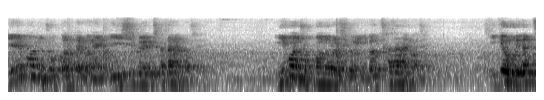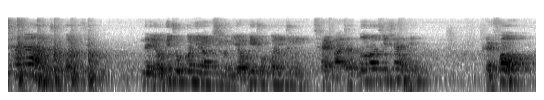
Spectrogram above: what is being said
1번 조건 때문에 이 식을 찾아낸 거지. 2번 조건으로 지금 이거 찾아낸 거지. 이게 우리가 찾아야 하는 조건이지. 근데 여기 조건이랑 지금 여기 조건이 좀 잘 맞아 떨어지지 않니? 그래서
